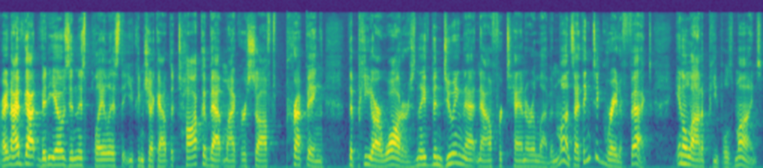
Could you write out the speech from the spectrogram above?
right? And I've got videos in this playlist that you can check out that talk about Microsoft prepping the PR waters. And they've been doing that now for 10 or 11 months, I think to great effect in a lot of people's minds.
